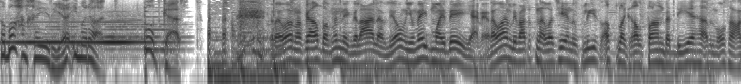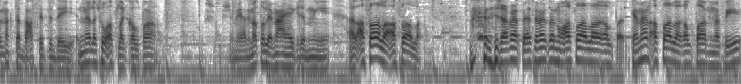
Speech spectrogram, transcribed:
صباح الخير يا إمارات. بودكاست. روان ما في أعظم منك بالعالم. اليوم you made my day يعني روان اللي بعثتنا أول شيء إنه please أصلك غلطان. بدي إياها قبل ما أوصل على المكتب بعد ست دقايق. قلنا لها شو أصلك غلطان؟ يعني ما طلع معي هيك غنية. الأصالة أصالة. رجعت SMS إنه أصالة غلطان. كمان أصالة غلطان ما في.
